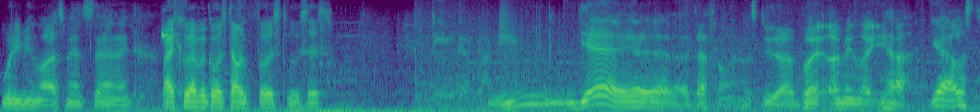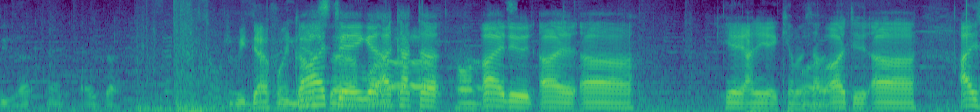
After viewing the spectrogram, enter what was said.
What do you mean, last man standing? Like whoever goes down first loses. Mm, yeah, yeah, yeah, definitely. Let's do that. But I mean, like, yeah, yeah, let's do that. Yeah, I like that. We definitely need God to set dang it, I got uh, the- tournaments. Alright, dude. I uh. Yeah, I need to kill myself. Alright, dude. Uh, I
